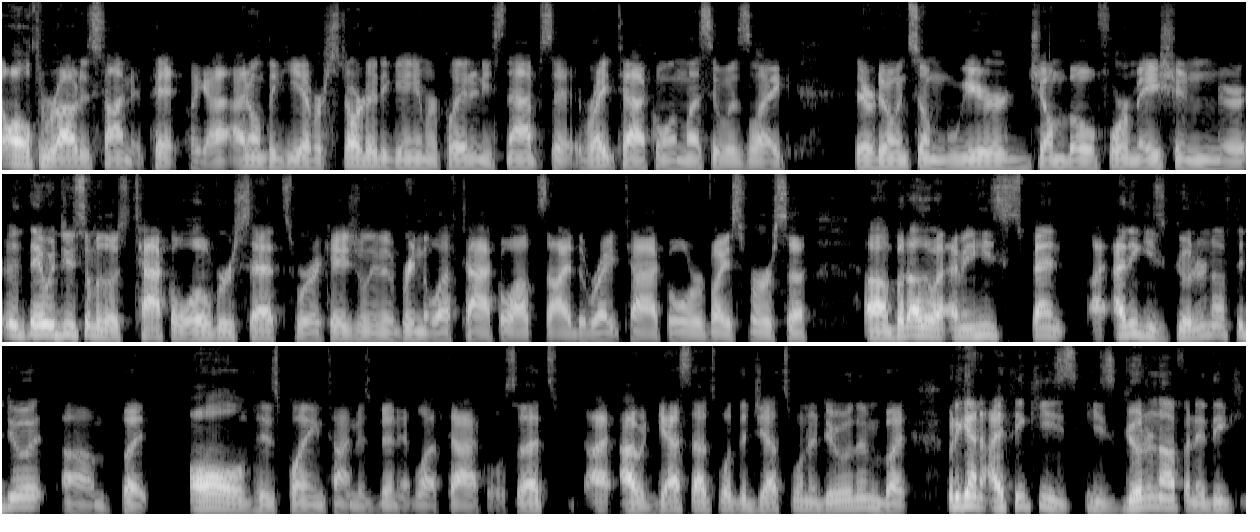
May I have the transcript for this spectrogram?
all throughout his time at Pitt. Like I, I, don't think he ever started a game or played any snaps at right tackle unless it was like they were doing some weird jumbo formation or uh, they would do some of those tackle oversets where occasionally they'd bring the left tackle outside the right tackle or vice versa. Um, but otherwise, I mean, he's spent. I, I, think he's good enough to do it. Um, but all of his playing time has been at left tackle. So that's I, I, would guess that's what the Jets want to do with him. But but again, I think he's he's good enough, and I think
